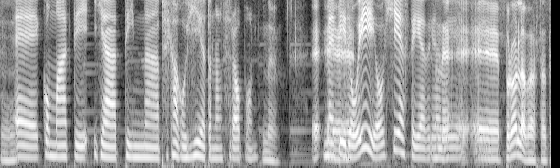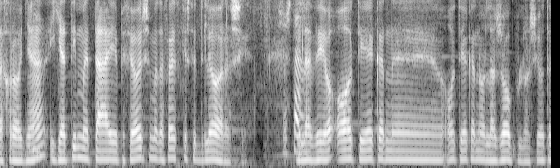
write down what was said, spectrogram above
Μμμ. ε, κομμάτι για την α, ψυχαγωγία των ανθρώπων. ναι. Ε, Με ε, επιρροή, όχι αστεία δηλαδή. Ναι, έτσι. Ναι. ε, ε, πρόλαβα αυτά τα χρόνια γιατί μετά η επιθεώρηση μεταφέρθηκε στην τηλεόραση. Σωστά. Δηλαδή ό- ό,τι έκανε, ό,τι έκανε ο Λαζόπουλος ή ό,τι,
